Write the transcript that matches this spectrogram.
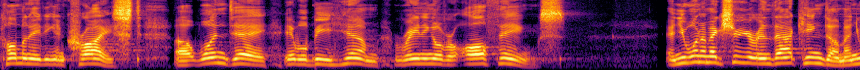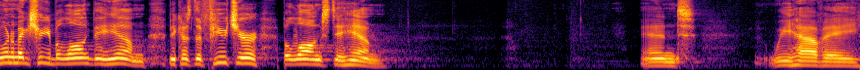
culminating in Christ. Uh, one day it will be Him reigning over all things. And you want to make sure you're in that kingdom and you want to make sure you belong to Him because the future belongs to Him. And we have a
